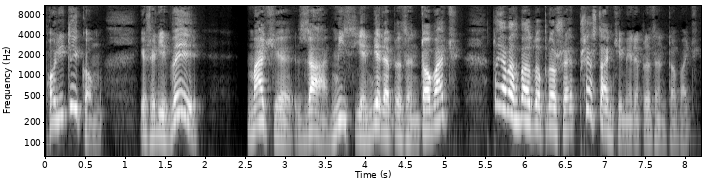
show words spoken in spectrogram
politykom. Jeżeli wy macie za misję mnie reprezentować, to ja was bardzo proszę, przestańcie mnie reprezentować.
